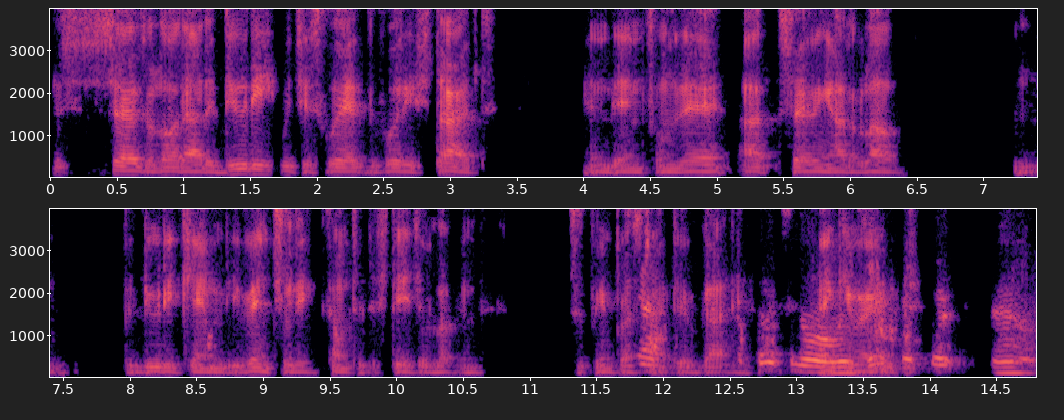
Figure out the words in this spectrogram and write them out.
is serve the Lord out of duty, which is where the body starts. And then from there, out, serving out of love. The duty can eventually come to the stage of loving supreme personality of God. A Thank you very cer- uh,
